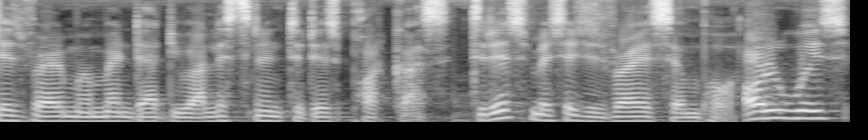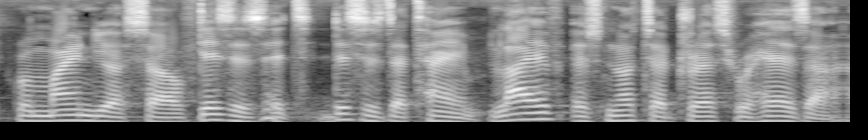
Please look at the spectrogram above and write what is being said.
this very moment that you are listening to this podcast. Today's message is very simple. Always remind yourself this is it, this is the time. Life is not a dress rehearsal.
